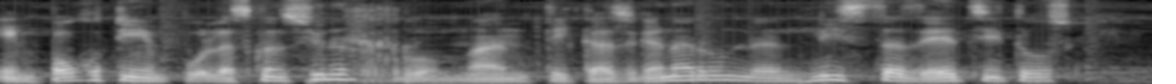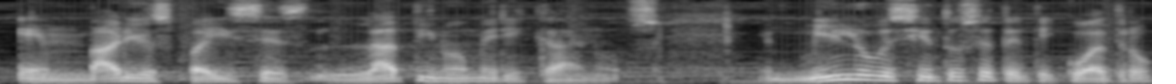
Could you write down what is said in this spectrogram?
En poco tiempo, las canciones románticas ganaron las listas de éxitos en varios países latinoamericanos. En 1974,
